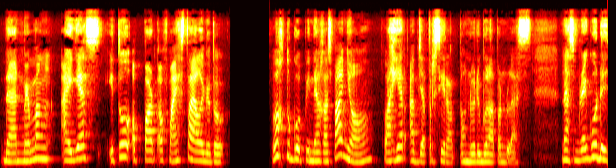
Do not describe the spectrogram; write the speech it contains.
dan memang I guess itu a part of my style gitu waktu gue pindah ke Spanyol, lahir Abjad Tersirat tahun 2018. Nah sebenarnya gue udah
